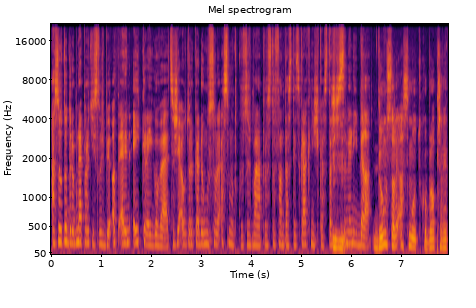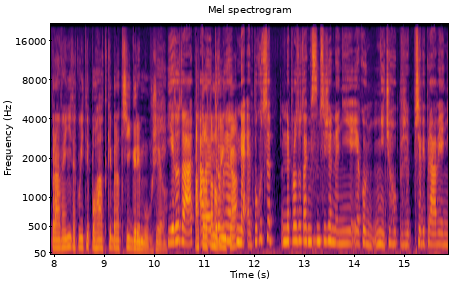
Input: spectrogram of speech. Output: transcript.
A jsou to drobné protislužby od Erin A. Craigové, což je autorka Domu soli a smutku, což má naprosto fantastická knížka, strašně mm-hmm. se mi líbila. Dům soli a smutku bylo převyprávění takový ty pohádky bratří Grimmů, že jo? Je to tak, a ale ta novinka? Drobné, ne, pokud se neplotu, tak myslím si, že není jako ničeho převyprávění.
